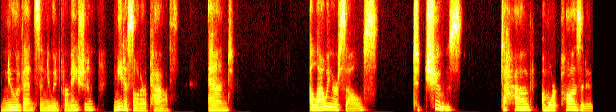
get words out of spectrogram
new events and new information meet us on our path and allowing ourselves to choose to have a more positive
